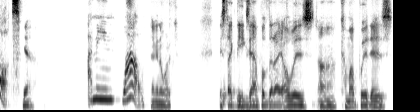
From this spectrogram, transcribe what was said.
not, Yeah, I mean, wow. not gonna work. It's like the example that I always uh, come up with is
